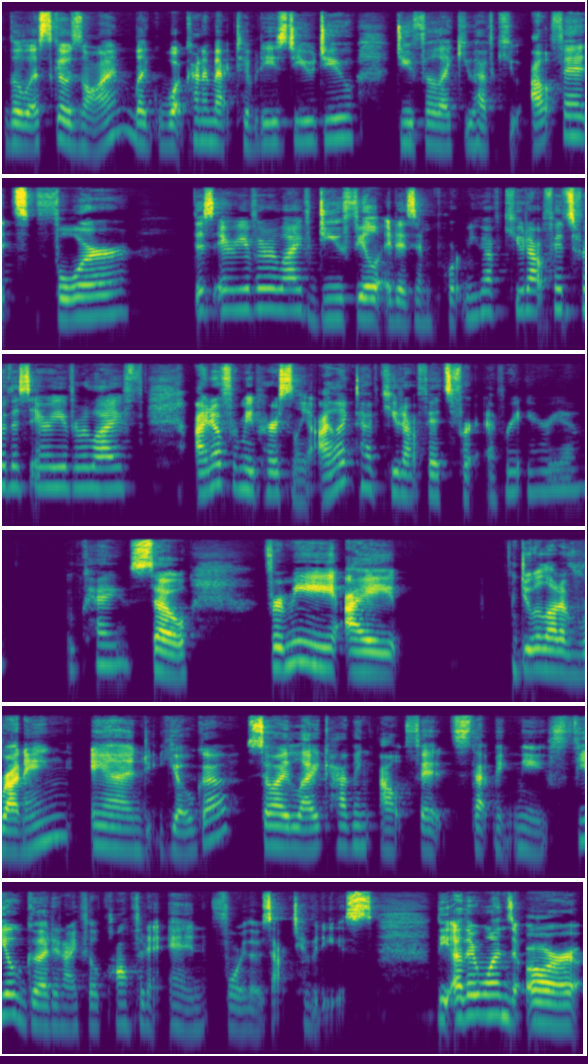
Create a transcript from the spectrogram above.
the list goes on. Like what kind of activities do you do? Do you feel like you have cute outfits for this area of your life? Do you feel it is important you have cute outfits for this area of your life? I know for me personally, I like to have cute outfits for every area. Okay. So for me, I do a lot of running and yoga. So I like having outfits that make me feel good and I feel confident in for those activities. The other ones are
